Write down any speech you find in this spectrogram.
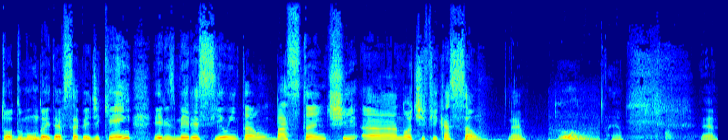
todo mundo aí deve saber de quem, eles mereciam então bastante uh, notificação, né? Oh. É, é.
